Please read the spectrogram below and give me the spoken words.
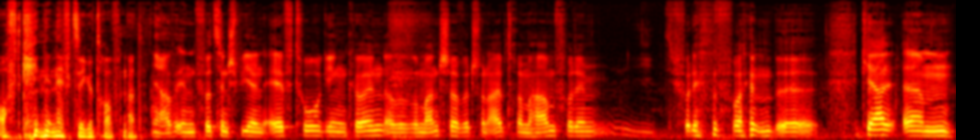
oft gegen den FC getroffen hat. Ja, in 14 Spielen 11 Tore gegen Köln. Also so mancher wird schon Albträume haben vor dem, vor dem, vor dem äh, Kerl. Ähm,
